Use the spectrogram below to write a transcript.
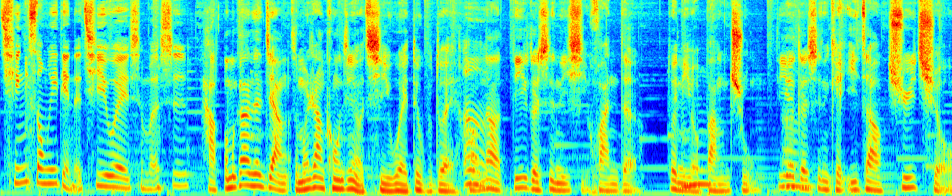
轻松一点的气味？什么是好？我们刚才讲怎么让空间有气味，对不对？好，那第一个是你喜欢的。对你有帮助。第二个是你可以依照需求，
